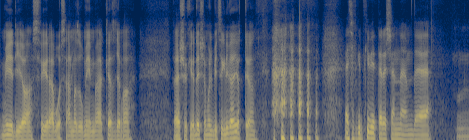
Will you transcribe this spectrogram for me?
média szférából származó mémmel kezdjem a első kérdésem, hogy biciklivel jöttél? Egyébként kivételesen nem, de mm,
